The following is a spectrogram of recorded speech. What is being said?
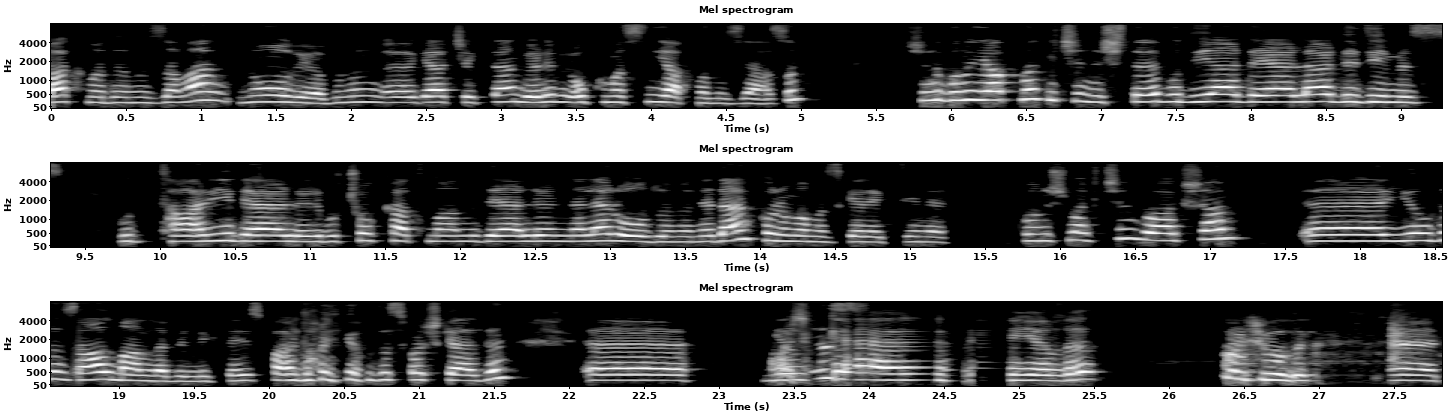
bakmadığımız zaman ne oluyor? Bunun e, gerçekten böyle bir okumasını yapmamız lazım. Şimdi bunu yapmak için işte bu diğer değerler dediğimiz bu tarihi değerleri, bu çok katmanlı değerlerin neler olduğunu, neden korumamız gerektiğini konuşmak için bu akşam e, Yıldız Alman'la birlikteyiz. Pardon Yıldız, hoş geldin. E, Yıldız, hoş geldin Yıldız. Hoş bulduk. Evet.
